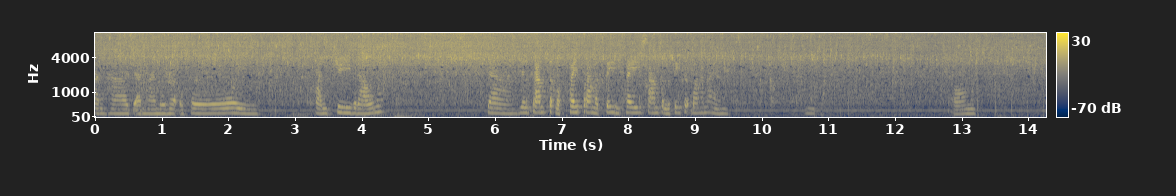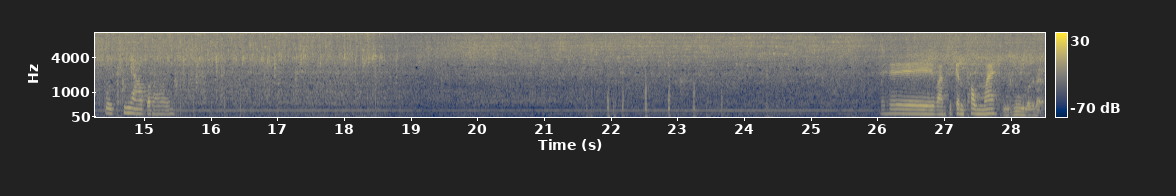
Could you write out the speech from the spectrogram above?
ឆ្អិនហើយឆ្អិនហើយមើលនេះអូហូយខ្វាន់ជីបដ ாய் ណាចាយើងត្រាំទឹក25នាទី20 30នាទីទៅបានហើយអូណាគួយខ្ញាប់បដ ாய் ហេបានទីកិនធំហ៎ Ooh, look at that.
